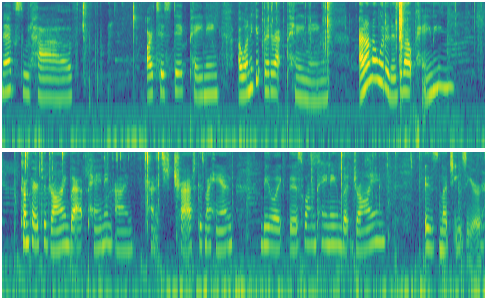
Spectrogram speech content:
Next, we have artistic painting. I want to get better at painting. I don't know what it is about painting compared to drawing, but at painting, I'm kind of trash because my hand be like this while I'm painting, but drawing is much easier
